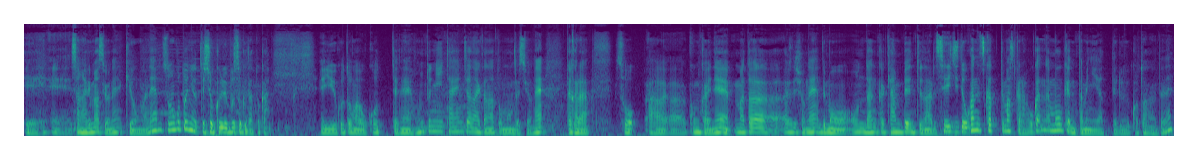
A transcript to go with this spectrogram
えー下がりますよね気温がね。そのことによって食料不足だとかいうことが起こってね本当に大変じゃないかなと思うんですよね。だからそうあ今回ねまたあれでしょうね。でも温暖化キャンペーンっていうのはあれ政治でお金使ってますからお金儲けのためにやってることなんでね。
